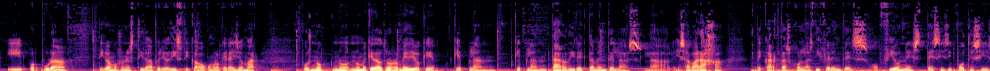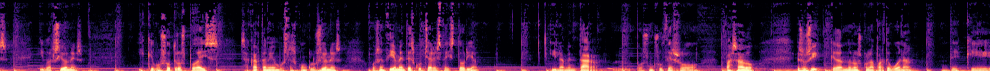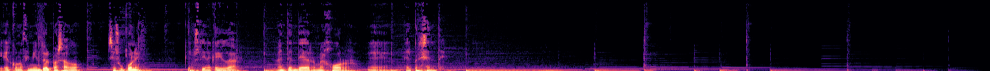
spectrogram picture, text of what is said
Y por pura, digamos, honestidad periodística o como lo queráis llamar, pues no, no, no me queda otro remedio que, que, plan, que plantar directamente las, la, esa baraja de cartas con las diferentes opciones, tesis, hipótesis y versiones y que vosotros podáis sacar también vuestras conclusiones o sencillamente escuchar esta historia y lamentar pues un suceso pasado, eso sí, quedándonos con la parte buena de que el conocimiento del pasado se supone que nos tiene que ayudar a entender mejor eh, el presente.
